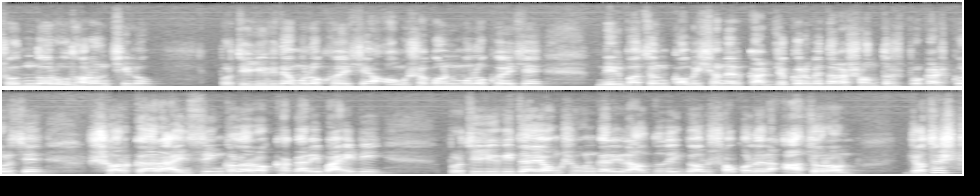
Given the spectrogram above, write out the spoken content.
সুন্দর উদাহরণ ছিল, প্রতিযোগিতামূলক হয়েছে, অংশগ্রহণমূলক হয়েছে, নির্বাচন কমিশনের কার্যক্রমে তারা সন্তোষ প্রকাশ করেছে, সরকার, আইনশৃঙ্খলা রক্ষাকারী বাহিনী প্রতিযোগিতায় অংশগ্রহণকারী রাজনৈতিক দল সকলের আচরণ যথেষ্ট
